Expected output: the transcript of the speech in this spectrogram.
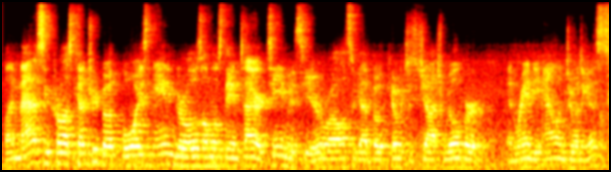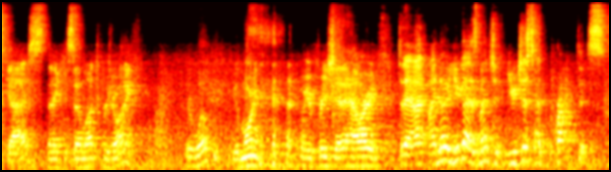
by Madison Cross Country, both boys and girls. Almost the entire team is here. We're also got both coaches, Josh Wilbur and Randy Allen, joining us. Guys, thank you so much for joining. You're welcome. Good morning. we appreciate it. How are you today? I, I know you guys mentioned you just had practice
